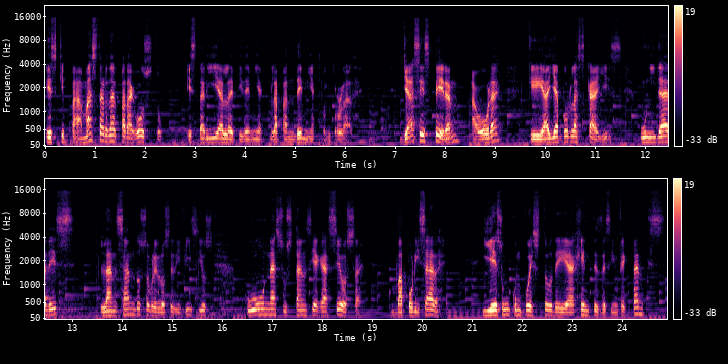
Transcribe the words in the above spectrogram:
es que para más tardar para agosto estaría la epidemia, la pandemia controlada. Ya se esperan ahora que haya por las calles unidades lanzando sobre los edificios una sustancia gaseosa vaporizada y es un compuesto de agentes desinfectantes,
